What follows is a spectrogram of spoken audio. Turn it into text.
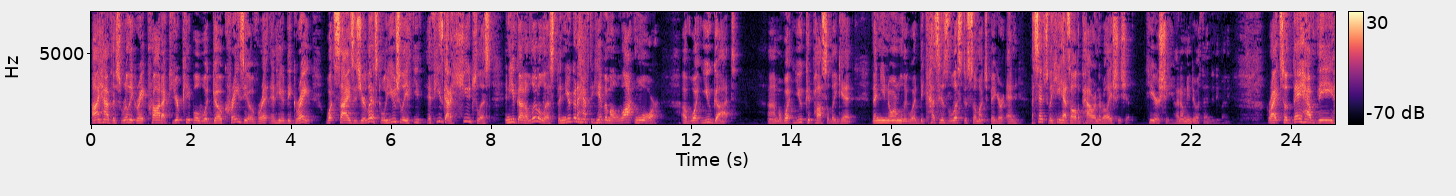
I have this really great product. Your people would go crazy over it and he would be great. What size is your list? Well, usually if you, if he's got a huge list and you've got a little list, then you're going to have to give him a lot more of what you got, um, what you could possibly get than you normally would because his list is so much bigger and essentially he has all the power in the relationship. He or she. I don't mean to offend anybody right? So they have the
